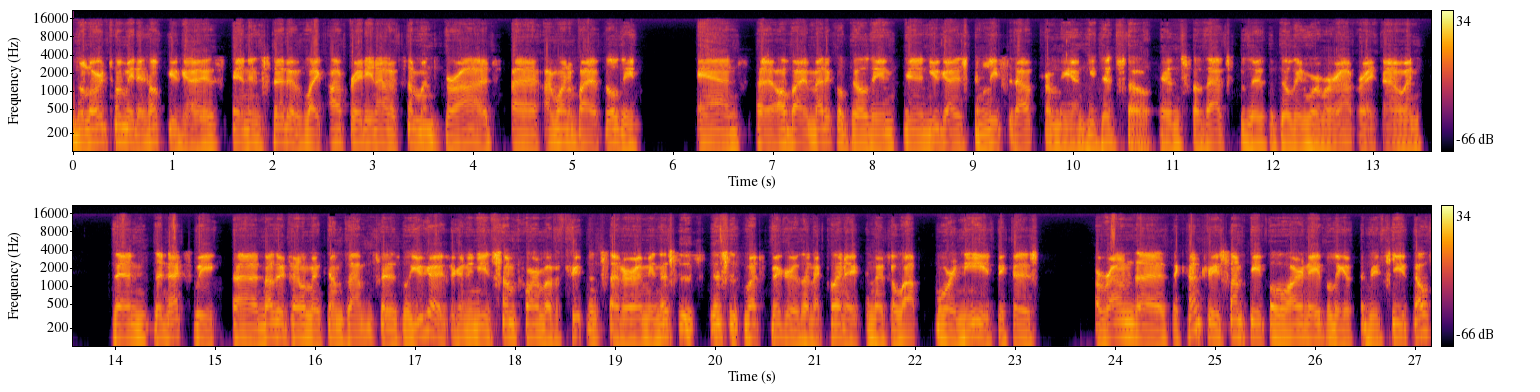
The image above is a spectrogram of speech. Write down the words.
the Lord told me to help you guys. And instead of like operating out of someone's garage, uh, I want to buy a building and uh, I'll buy a medical building and you guys can lease it out from me. And he did so. And so that's the, the building where we're at right now. And then the next week, uh, another gentleman comes up and says, well, you guys are going to need some form of a treatment center. I mean, this is, this is much bigger than a clinic and there's a lot more need because around the, the country, some people aren't able to get receive health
